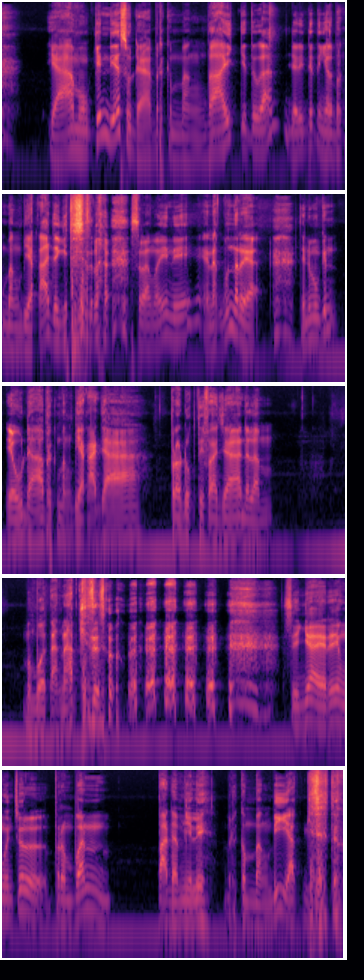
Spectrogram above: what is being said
ya mungkin dia sudah berkembang baik gitu kan. Jadi dia tinggal berkembang biak aja gitu setelah selama ini. Enak bener ya. Jadi mungkin ya udah berkembang biak aja produktif aja dalam membuat anak gitu tuh. Sehingga akhirnya yang muncul perempuan pada milih berkembang biak gitu tuh.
